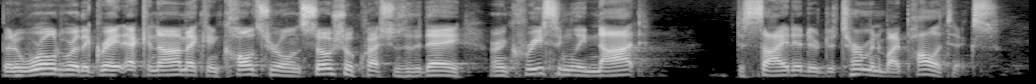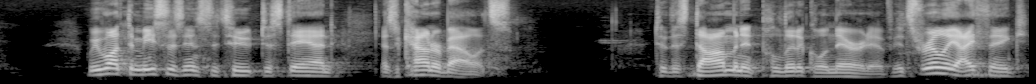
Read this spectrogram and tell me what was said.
but a world where the great economic and cultural and social questions of the day are increasingly not decided or determined by politics. We want the Mises Institute to stand as a counterbalance to this dominant political narrative. It's really, I think,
